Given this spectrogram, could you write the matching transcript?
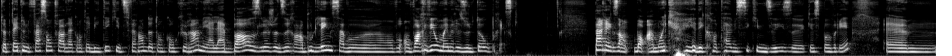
tu as peut-être une façon de faire de la comptabilité qui est différente de ton concurrent, mais à la base, là, je veux dire, en bout de ligne, ça va, on on va arriver au même résultat ou presque. Par exemple, bon, à moins qu'il y ait des comptables ici qui me disent euh, que c'est pas vrai, euh,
